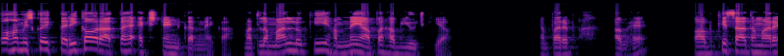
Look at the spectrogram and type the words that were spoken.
तो हम इसको एक तरीका और आता है एक्सटेंड करने का। मतलब मान लो कि हमने यहाँ पर हब यूज़ किया, यहाँ पर हब है, तो हब के साथ हमारा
